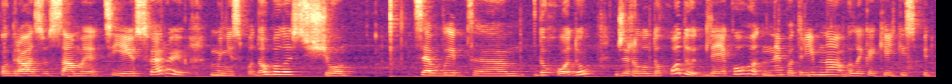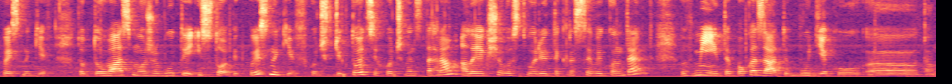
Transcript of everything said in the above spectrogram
одразу саме цією сферою. Мені сподобалось, що це вид е, доходу, джерело доходу, для якого не потрібна велика кількість підписників. Тобто у вас може бути і 100 підписників, хоч в Тіктоці, хоч в Інстаграм, але якщо ви створюєте красивий контент, вмієте показати будь-яку е, там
